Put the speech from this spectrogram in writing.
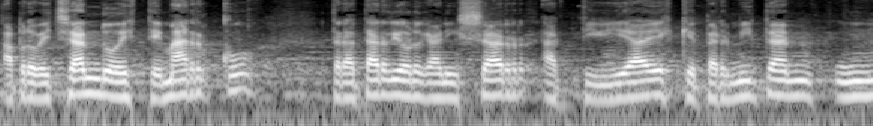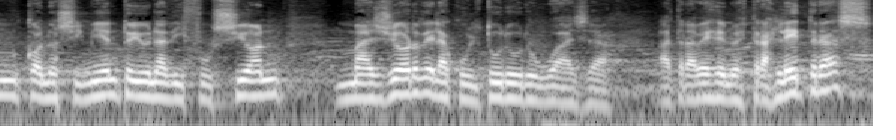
aprovechando este marco, tratar de organizar actividades que permitan un conocimiento y una difusión mayor de la cultura uruguaya, a través de nuestras letras,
